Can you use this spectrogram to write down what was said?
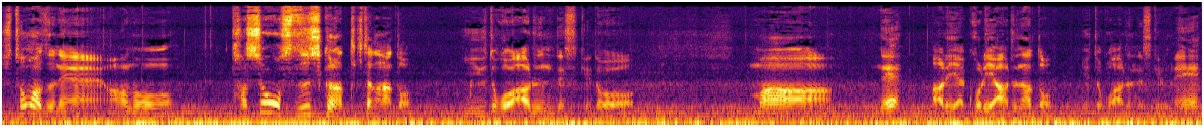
ひとまずね、あの、多少涼しくなってきたかなというところはあるんですけど、まあ、ね、あれやこれやあるなというところあるんですけどね。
